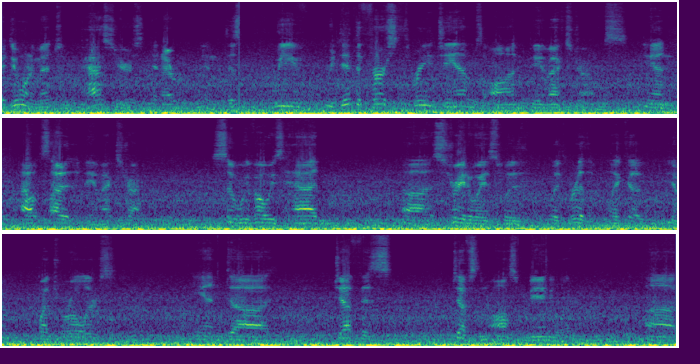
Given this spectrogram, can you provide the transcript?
I do want to mention past years, and I, and this we we did the first three jams on BMX tracks and outside of the BMX track. So we've always had uh, straightaways with with rhythm, like a you know bunch of rollers, and uh, Jeff is Jeff's an awesome manualer, uh,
